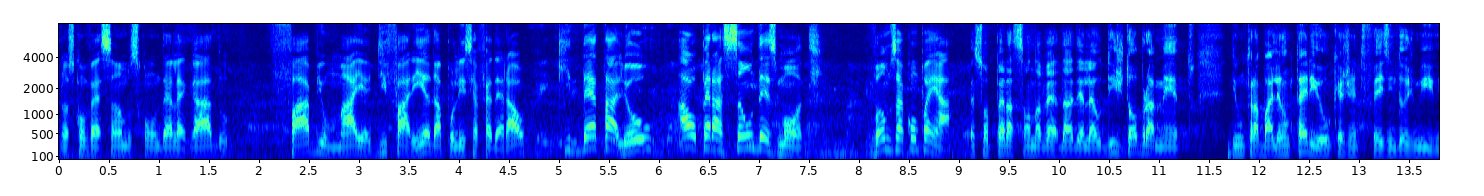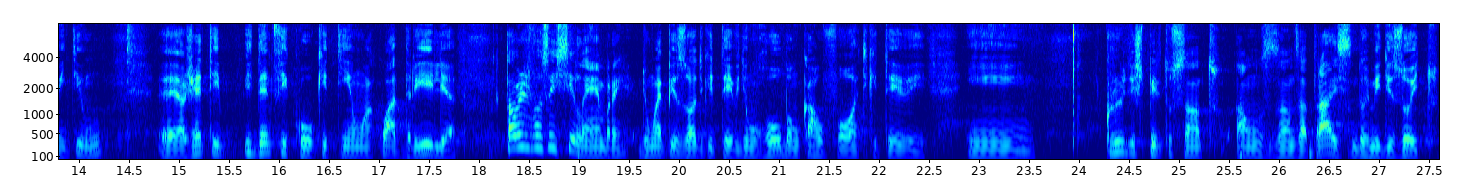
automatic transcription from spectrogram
Nós conversamos com o delegado Fábio Maia de Faria, da Polícia Federal, que detalhou a Operação Desmonte. Vamos acompanhar. Essa operação, na verdade, é o desdobramento de um trabalho anterior que a gente fez em 2021. É, a gente identificou que tinha uma quadrilha Talvez vocês se lembrem de um episódio que teve de um roubo a um carro forte que teve em Cruz do Espírito Santo há uns anos atrás, em 2018.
